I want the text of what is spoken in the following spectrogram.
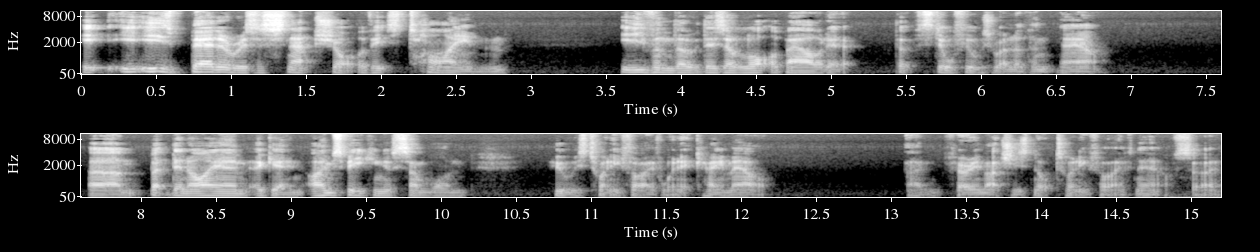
It, it is better as a snapshot of its time, even though there's a lot about it that still feels relevant now. Um, but then I am again. I'm speaking of someone who was 25 when it came out, and very much is not 25 now. So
